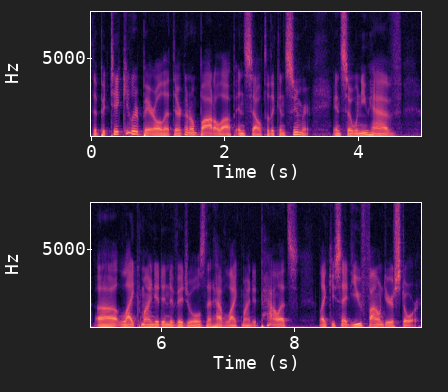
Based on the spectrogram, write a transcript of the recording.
the particular barrel that they're going to bottle up and sell to the consumer. And so when you have uh, like-minded individuals that have like-minded palates, like you said, you found your store.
